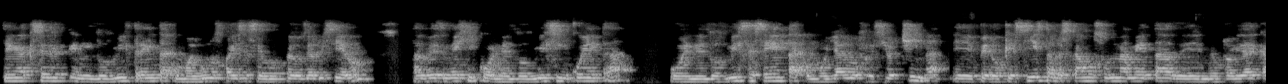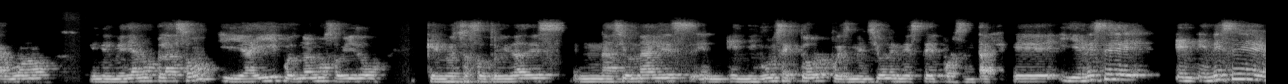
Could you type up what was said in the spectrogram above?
tenga que ser en el 2030 como algunos países europeos ya lo hicieron, tal vez México en el 2050 o en el 2060 como ya lo ofreció China, eh, pero que sí establezcamos una meta de neutralidad de carbono en el mediano plazo y ahí pues no hemos oído que nuestras autoridades nacionales en, ningún sector pues mencionen este porcentaje. Eh, y en ese, en, ese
